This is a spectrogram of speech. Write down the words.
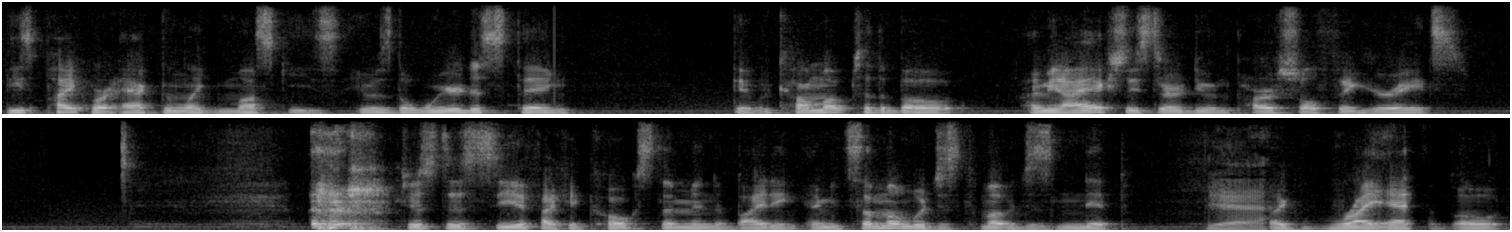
These pike were acting like muskies. It was the weirdest thing. They would come up to the boat. I mean, I actually started doing partial figure eights just to see if I could coax them into biting. I mean, someone would just come up and just nip Yeah. like right at the boat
